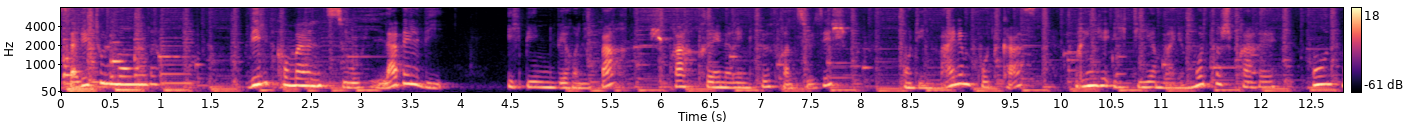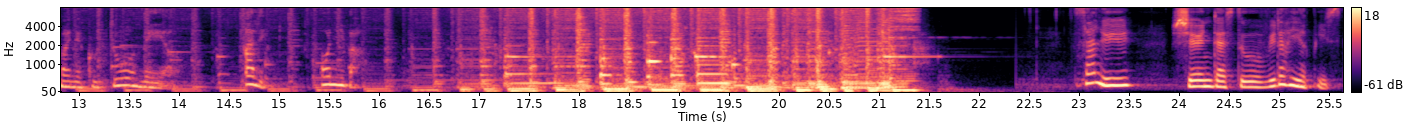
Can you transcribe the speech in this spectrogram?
Salut tout le monde! Willkommen zu La Belle Vie. Ich bin Veronique Barth, Sprachtrainerin für Französisch und in meinem Podcast bringe ich dir meine Muttersprache und meine Kultur näher. Allez, on y va! Salut, schön, dass du wieder hier bist.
